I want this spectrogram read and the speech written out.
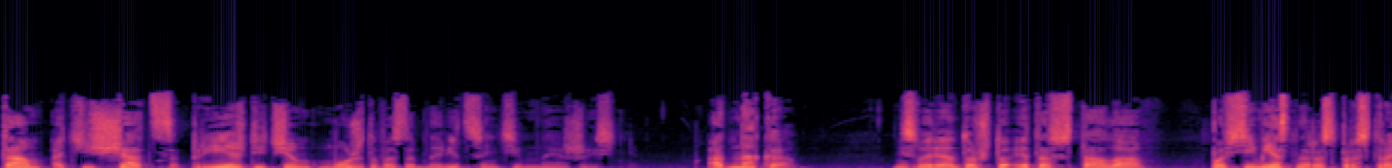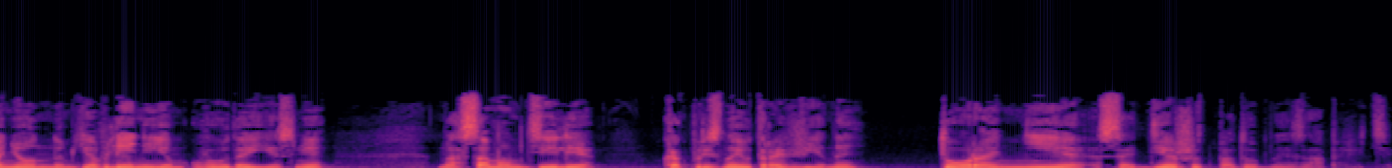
там очищаться, прежде чем может возобновиться интимная жизнь. Однако, несмотря на то, что это стало повсеместно распространенным явлением в иудаизме, на самом деле, как признают раввины, Тора не содержит подобные заповеди.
